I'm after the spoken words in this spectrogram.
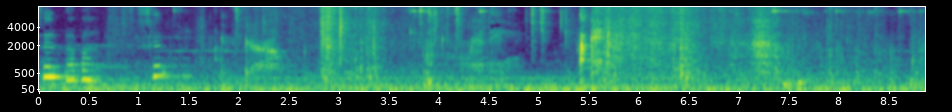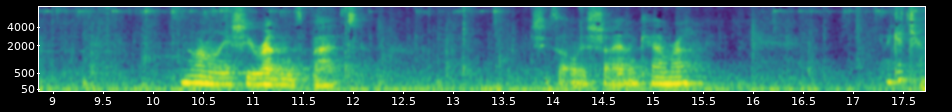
Sit, Baba. Sit. Girl. Ready? Okay. Normally she runs, but she's always shy on camera. I'm gonna get you.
